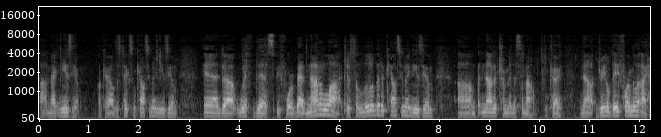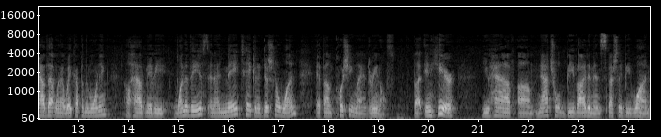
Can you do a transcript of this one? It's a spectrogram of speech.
uh, magnesium. Okay, I'll just take some calcium, magnesium and uh, with this before bed. Not a lot, just a little bit of calcium magnesium, um, but not a tremendous amount. Okay. Now, adrenal day formula, I have that when I wake up in the morning. I'll have maybe one of these, and I may take an additional one if I'm pushing my adrenals. But in here, you have um, natural B vitamins, especially B1,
